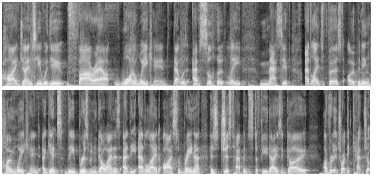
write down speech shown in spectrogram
Hi, James here with you. Far out. What a weekend. That was absolutely massive. Adelaide's first opening home weekend against the Brisbane Goannas at the Adelaide Ice Arena has just happened just a few days ago. I've really tried to capture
